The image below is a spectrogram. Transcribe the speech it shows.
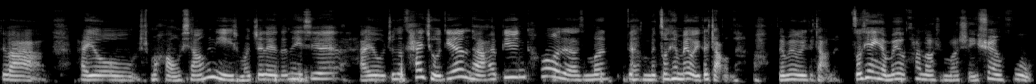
对吧？还有什么好想你什么之类的那些，还有这个开酒店的，还避孕套的，什么？没昨天没有一个涨的啊，昨天没有一个涨的。昨天也没有看到什么谁炫富，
